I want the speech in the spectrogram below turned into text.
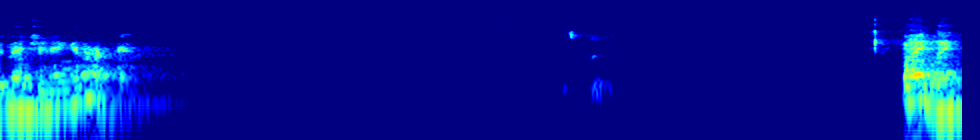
dimensioning an arc. Finally,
